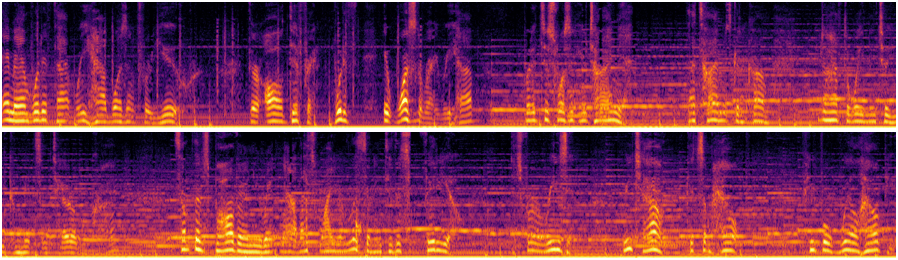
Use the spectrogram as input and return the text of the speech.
Hey man, what if that rehab wasn't for you? They're all different. What if it was the right rehab, but it just wasn't your time yet? That time is gonna come. You don't have to wait until you commit some terrible crime. Something's bothering you right now. That's why you're listening to this video. It's for a reason. Reach out, get some help. People will help you.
